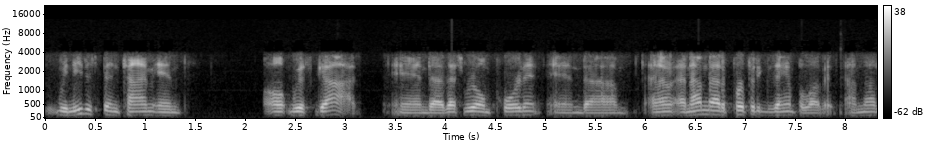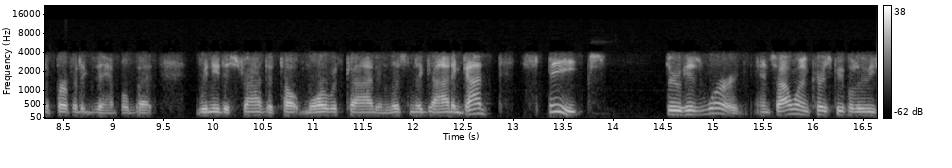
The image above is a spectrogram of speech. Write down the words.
we need to spend time in uh, with God, and uh, that's real important. And um, and, I, and I'm not a perfect example of it. I'm not a perfect example, but we need to strive to talk more with God and listen to God. And God speaks through His Word. And so I want to encourage people to be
